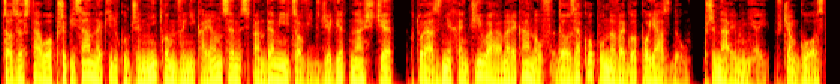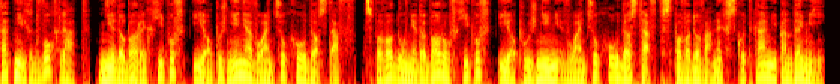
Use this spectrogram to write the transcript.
co zostało przypisane kilku czynnikom wynikającym z pandemii COVID-19, która zniechęciła Amerykanów do zakupu nowego pojazdu. Przynajmniej w ciągu ostatnich dwóch lat, niedobory hipów i opóźnienia w łańcuchu dostaw. Z powodu niedoborów hipów i opóźnień w łańcuchu dostaw spowodowanych skutkami pandemii,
